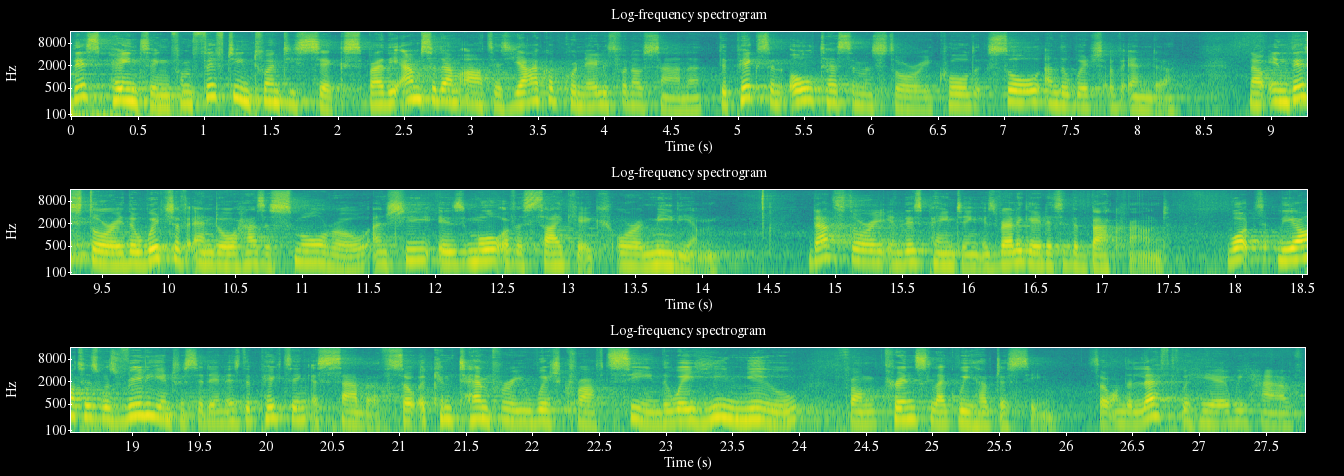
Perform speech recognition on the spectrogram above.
This painting from 1526 by the Amsterdam artist Jacob Cornelis van Oostsanen depicts an Old Testament story called Saul and the Witch of Endor. Now, in this story, the Witch of Endor has a small role and she is more of a psychic or a medium. That story in this painting is relegated to the background. what the artist was really interested in is depicting a Sabbath, so a contemporary witchcraft scene, the way he knew from prints like we have just seen. So on the left here we have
